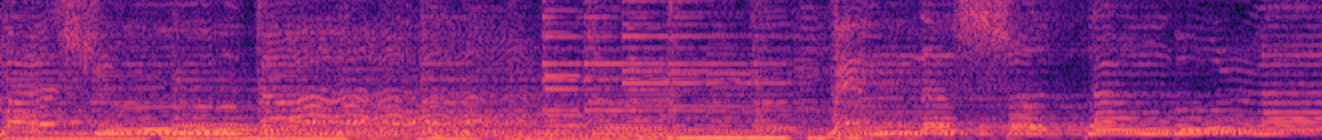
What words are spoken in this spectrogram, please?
m'ajudar. M'hem de sotambular.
